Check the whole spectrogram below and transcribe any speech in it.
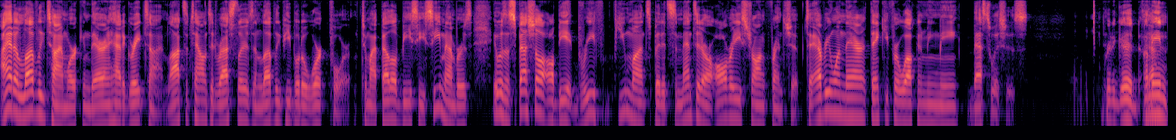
I had a lovely time working there and had a great time. Lots of talented wrestlers and lovely people to work for. To my fellow BCC members, it was a special, albeit brief, few months, but it cemented our already strong friendship. To everyone there, thank you for welcoming me. Best wishes. Pretty good. I mean,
